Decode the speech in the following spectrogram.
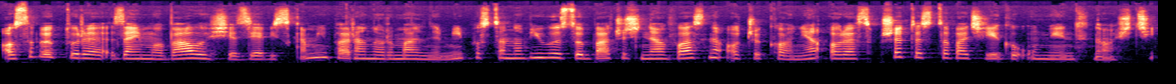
Osoby, które zajmowały się zjawiskami paranormalnymi, postanowiły zobaczyć na własne oczy konia oraz przetestować jego umiejętności.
